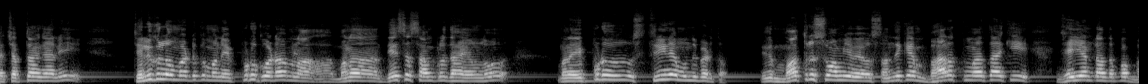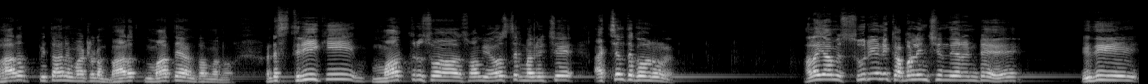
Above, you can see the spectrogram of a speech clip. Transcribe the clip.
చెప్తాం కానీ తెలుగులో మటుకు మనం ఎప్పుడు కూడా మన మన దేశ సాంప్రదాయంలో మనం ఎప్పుడు స్త్రీనే ముందు పెడతాం. ఇది మాతృస్వామ్య వ్యవస్థ. అందుకే భారత్ మాతాకి జై అంటాం తప్ప భారత్ పిత అని మాట్లాడడం భారత్ మాతే అంటాం మనం. అంటే స్త్రీకి మాతృ స్వా- వ్యవస్థకి మనం ఇచ్చే అత్యంత గౌరవం. అలాగే ఆమె సూర్యుని కబలించింది అని అంటే ఇది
